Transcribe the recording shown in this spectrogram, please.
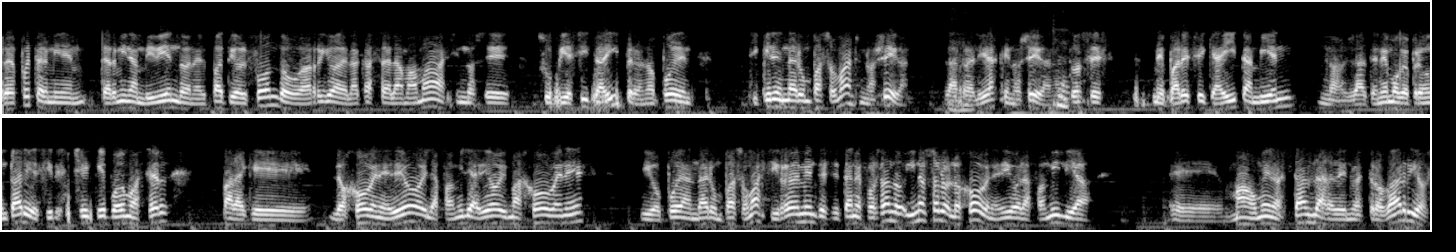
pero después terminen, terminan viviendo en el patio del fondo o arriba de la casa de la mamá, haciéndose su piecita ahí, pero no pueden, si quieren dar un paso más, no llegan. La realidad es que no llegan. Entonces, me parece que ahí también nos la tenemos que preguntar y decir, che, ¿qué podemos hacer para que los jóvenes de hoy, las familias de hoy más jóvenes, digo, puedan dar un paso más si realmente se están esforzando? Y no solo los jóvenes, digo, la familia eh, más o menos estándar de nuestros barrios,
